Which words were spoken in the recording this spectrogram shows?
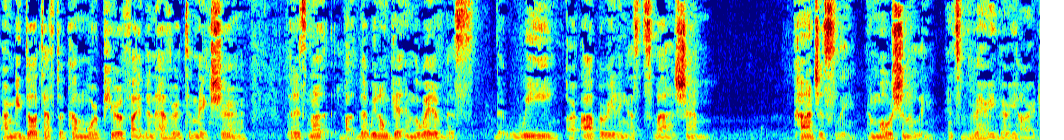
Our midot have to become more purified than ever to make sure that it's not uh, that we don't get in the way of this. That we are operating as tzva Hashem, consciously, emotionally. It's very, very hard.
